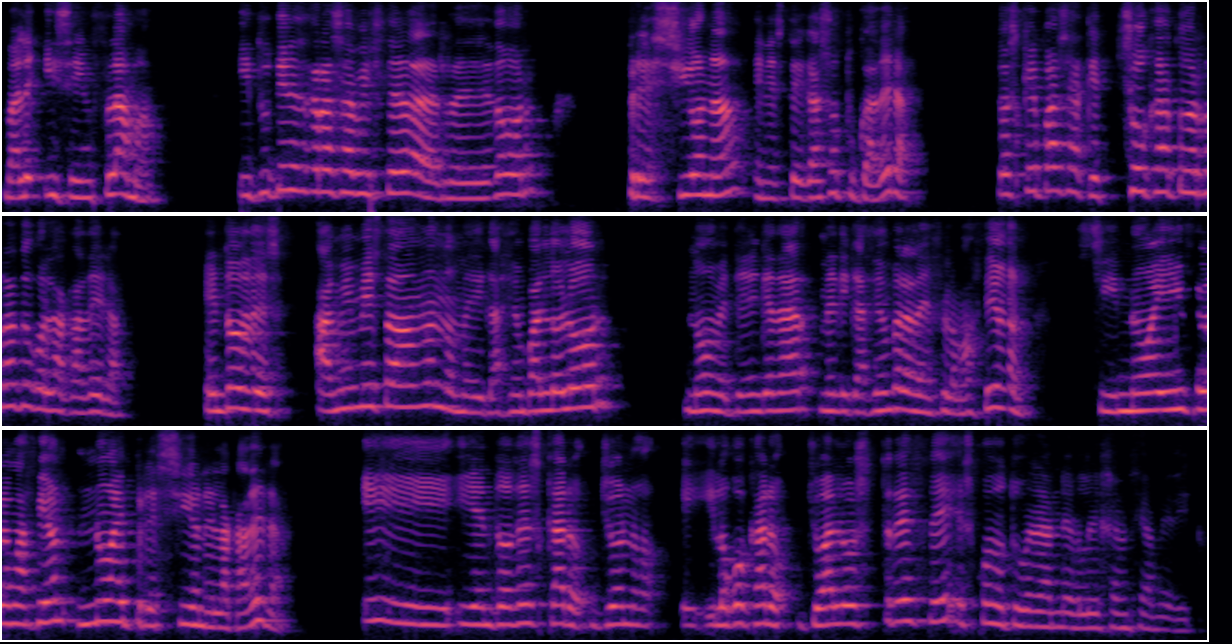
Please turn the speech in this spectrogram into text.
¿vale? Y se inflama y tú tienes grasa visceral alrededor, presiona, en este caso, tu cadera. Entonces, ¿qué pasa? Que choca todo el rato con la cadera. Entonces, a mí me estaban dando medicación para el dolor, no, me tienen que dar medicación para la inflamación. Si no hay inflamación, no hay presión en la cadera. Y, entonces, claro, yo no. Y, y, luego, claro, yo a los 13 es cuando tuve la negligencia médica.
